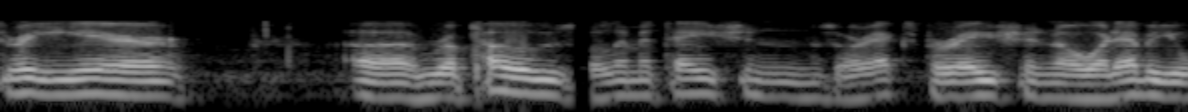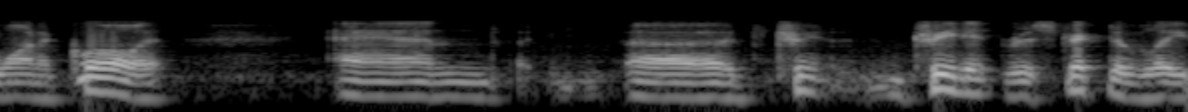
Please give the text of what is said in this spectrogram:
three-year uh, repose or limitations or expiration or whatever you want to call it, and uh, treat, treat it restrictively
